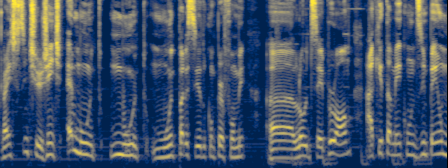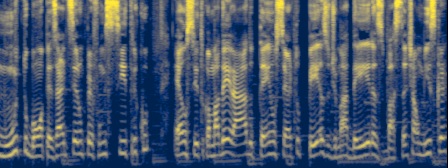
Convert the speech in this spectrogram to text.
vai sentir. Gente, é muito, muito, muito parecido com o perfume uh, Load Saper Home. Aqui também com um desempenho muito bom, apesar de ser um perfume cítrico. É um cítrico amadeirado, tem um certo peso de madeiras, bastante almíscar.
